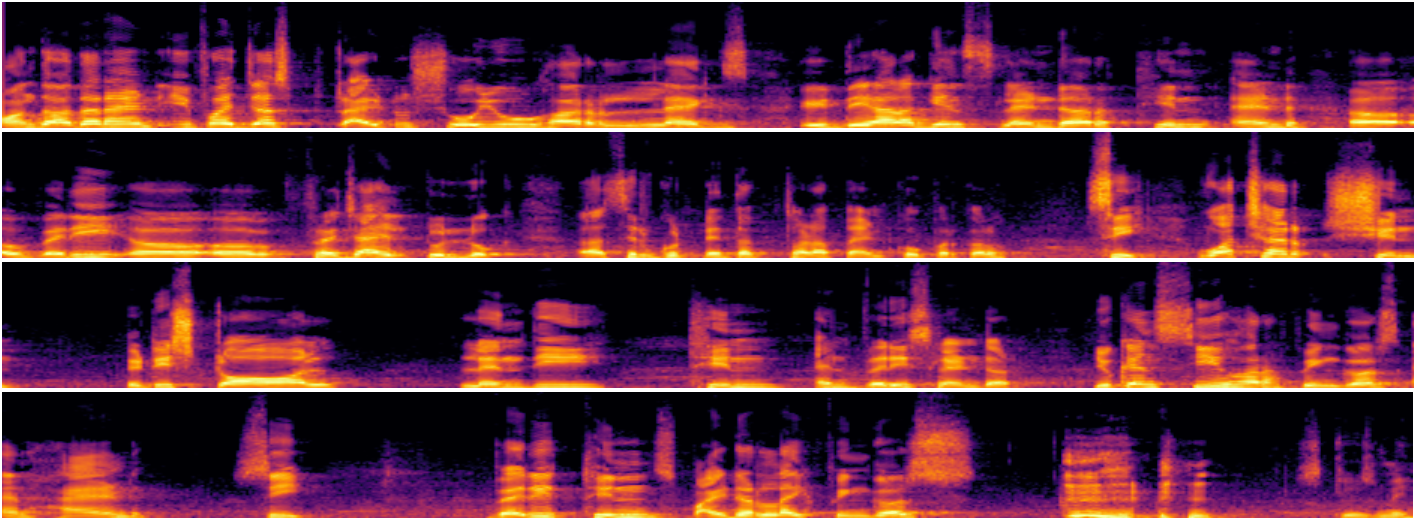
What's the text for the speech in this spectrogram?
On the other hand, if I just try to show you her legs, it, they are again slender, thin and uh, very uh, uh, fragile to look. Uh, सिर्फ घुटने तक थोड़ा पैंट को ऊपर करो. See, watch her shin. It is tall, lengthy, thin and very slender. You can see her fingers and hand. See, very thin spider-like fingers. excuse me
